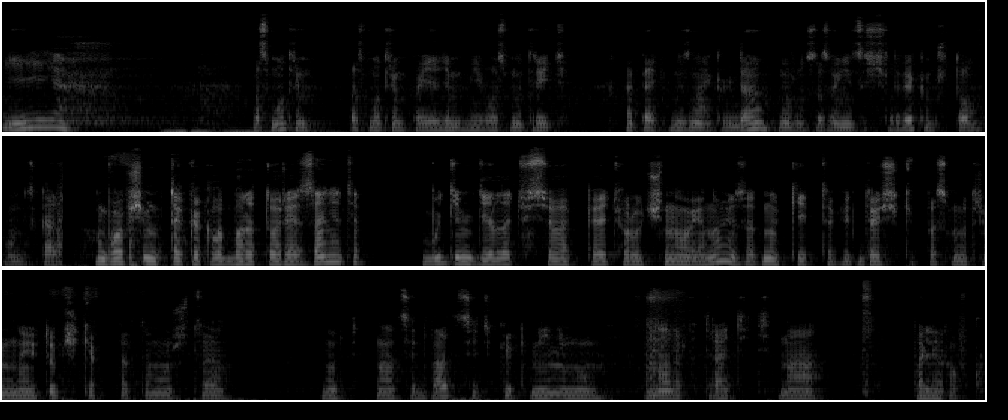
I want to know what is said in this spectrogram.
И посмотрим посмотрим, поедем его смотреть. Опять не знаю когда, нужно созвониться с человеком, что он скажет. В общем, так как лаборатория занята, будем делать все опять вручную. Ну и заодно какие-то видосики посмотрим на ютубчике, потому что ну, 15-20 как минимум надо потратить на полировку.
